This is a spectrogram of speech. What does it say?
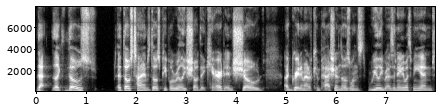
that like those at those times, those people really showed they cared and showed a great amount of compassion. Those ones really resonated with me. And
